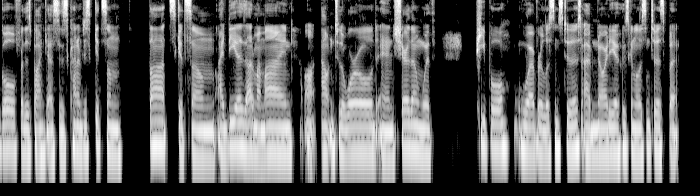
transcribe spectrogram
goal for this podcast is kind of just get some thoughts, get some ideas out of my mind out into the world and share them with people, whoever listens to this. I have no idea who's going to listen to this, but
